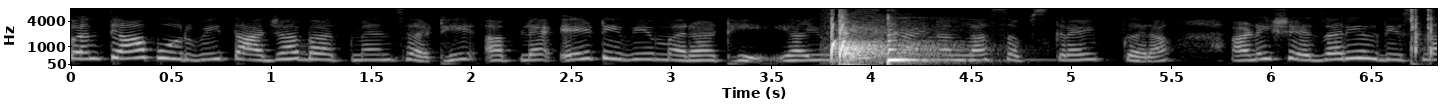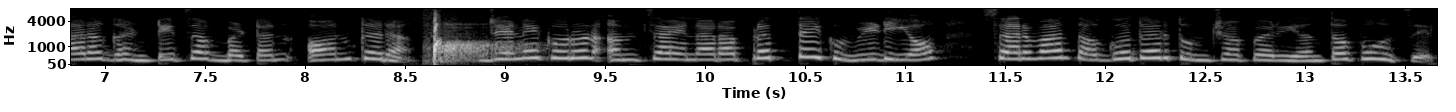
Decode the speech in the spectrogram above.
पण त्यापूर्वी ताज्या बातम्यांसाठी आपल्या ए टी व्ही मराठी या यूट्यूब चॅनलला सबस्क्राईब करा आणि शेजारील दिसणारं घंटीचं बटन ऑन करा. जेणेकरून आमचा येणारा प्रत्येक व्हिडिओ सर्वात अगोदर तुमच्यापर्यंत पोहोचेल.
